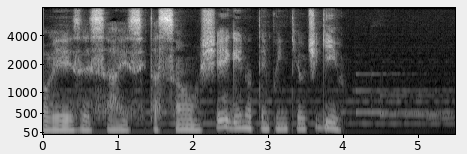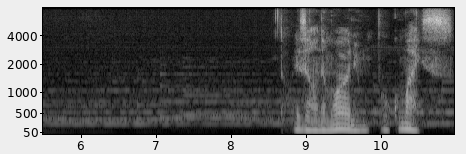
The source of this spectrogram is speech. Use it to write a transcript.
Talvez essa excitação chegue no tempo em que eu te guio. Talvez ela demore um pouco mais.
